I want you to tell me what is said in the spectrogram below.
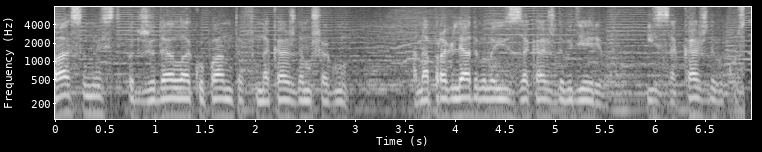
Опасность поджидала оккупантов на каждом шагу. Она проглядывала из-за каждого дерева, из-за каждого куска.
